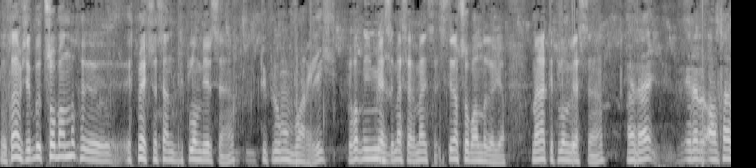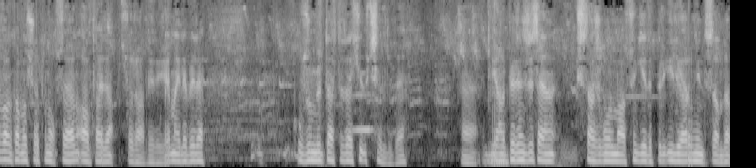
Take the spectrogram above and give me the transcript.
Həmişə bu çobanlıq e, etmək üçün sən diplom verirsən. Diplomum var ilk. Yox, ümumiyyətlə məsələn mən istəyirəm çobanlıq eləyəm. Mənə diplom verəsən. Hələ elə bir 6 ay bankamda şotun oxusan, 6 aydan sonra verəcəm. Elə belə uzun müddətli də ki 3 ildir də. Hə, yəni birinci sənin stajın olmaq üçün gedib bir il yarım Hindistanda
